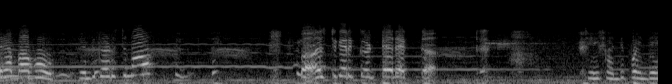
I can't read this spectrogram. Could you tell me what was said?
ఏరా బాబు ఎందుకు ఏడుస్తున్నావు? మాస్టర్ గారు కొట్టారక్క. చేయి కందిపోయిందే.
